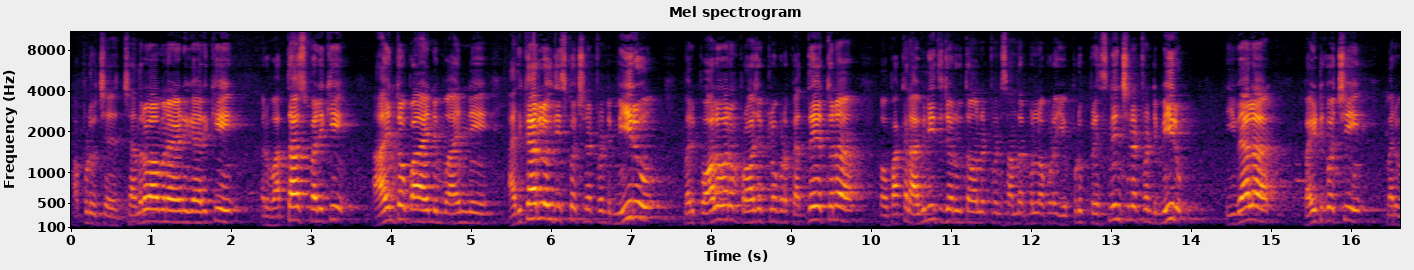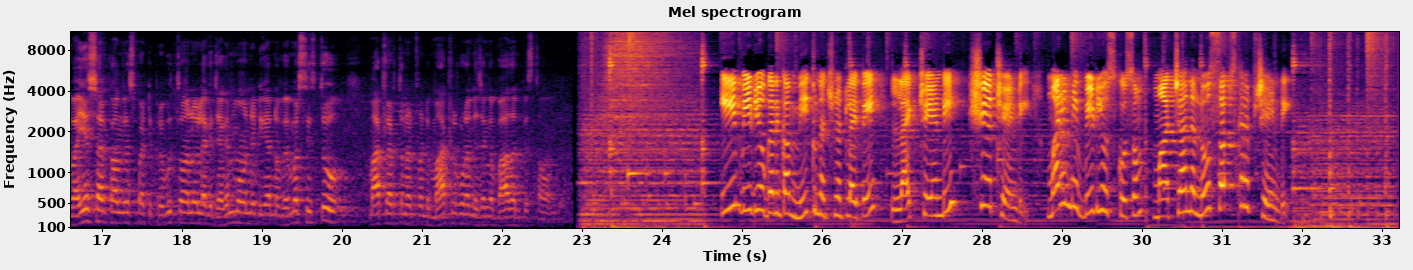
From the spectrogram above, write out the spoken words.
అప్పుడు చ- చంద్రబాబు నాయుడు గారికి మరి వత్తాసు పలికి ఆయనతో ఆయన్ని ఆయన్ని అధికారంలోకి తీసుకొచ్చినటువంటి మీరు మరి పోలవరం ప్రాజెక్టులో కూడా పెద్ద ఎత్తున ఒక పక్కన అవినీతి జరుగుతూ ఉన్నటువంటి సందర్భంలో కూడా ఎప్పుడు ప్రశ్నించినటువంటి మీరు ఈవేళ బయటకు వచ్చి మరి వైఎస్ఆర్ కాంగ్రెస్ పార్టీ ప్రభుత్వంలో లేక జగన్మోహన్ రెడ్డి గారిని విమర్శిస్తూ మాట్లాడుతున్నటువంటి మాటలు కూడా నిజంగా బాధ అనిపిస్తూ ఉంది. ఈ వీడియో గనక మీకు నచ్చినట్లయితే లైక్ చేయండి షేర్ చేయండి. మరిన్ని వీడియోస్ కోసం మా ఛానల్ను సబ్స్క్రైబ్ చేయండి.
